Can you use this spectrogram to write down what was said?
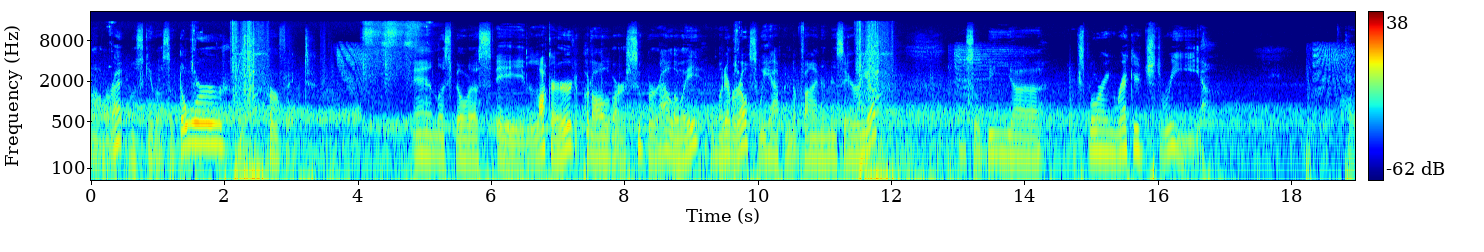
Alright, let's give us a door. Perfect. And let's build us a locker to put all of our super alloy and whatever else we happen to find in this area. This will be uh, exploring wreckage 3. Okay,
